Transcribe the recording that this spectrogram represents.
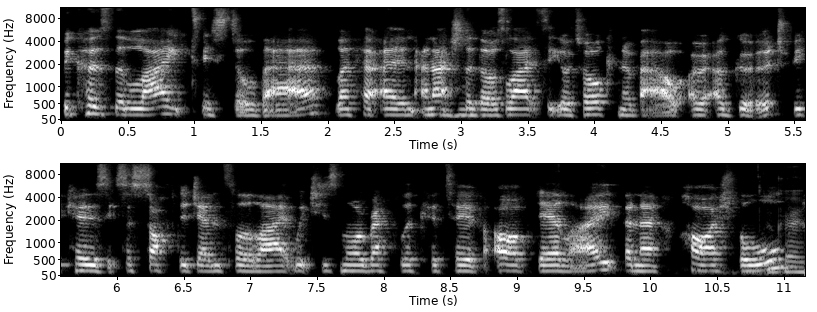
because the light is still there, like, and, and actually mm-hmm. those lights that you're talking about are, are, good because it's a softer, gentler light, which is more replicative of daylight than a harsh bulb. Okay.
